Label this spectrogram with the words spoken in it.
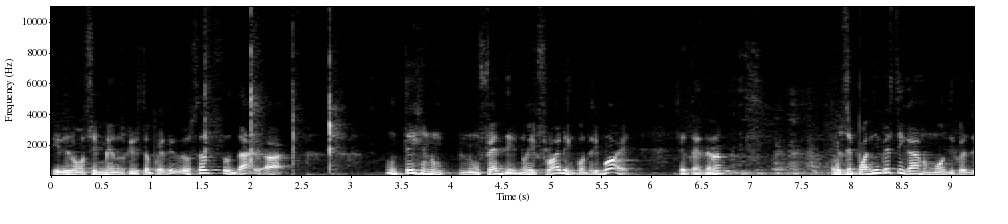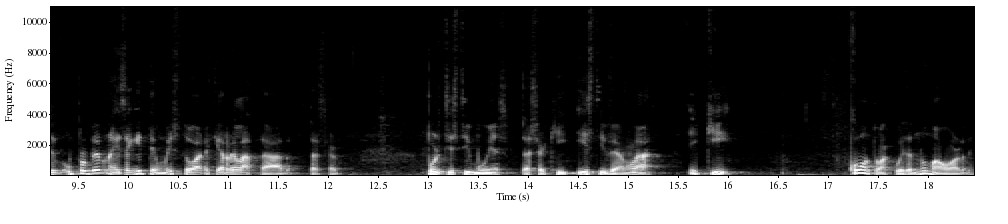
eles vão ser menos cristãos, por exemplo, o Santo Sudário, ó, não tem, não, não fede, não influi nem contribui. Você está entendendo? Você pode investigar num monte de coisa. O problema não é isso. Aqui tem uma história que é relatada, tá certo? Por testemunhas, tá certo? Que estiveram lá e que contam a coisa numa ordem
